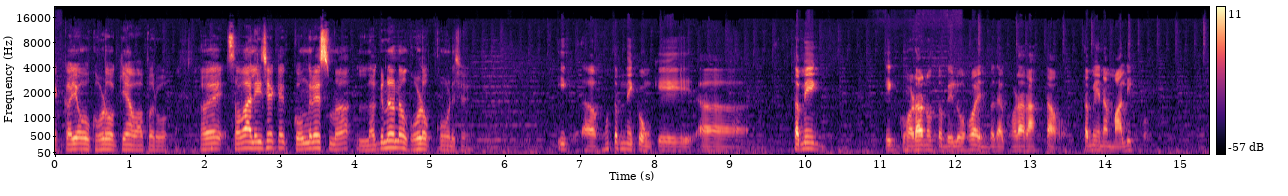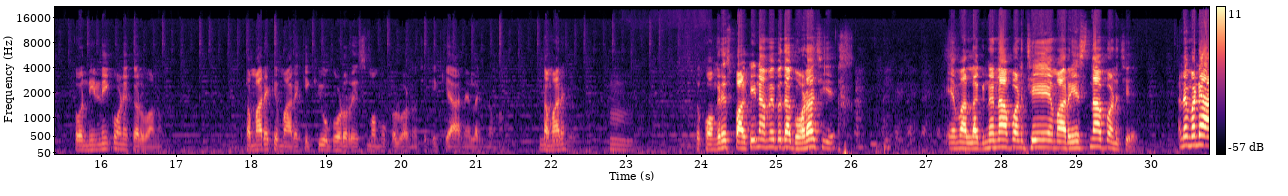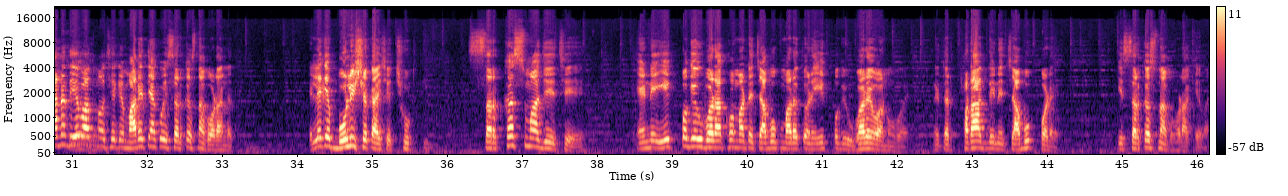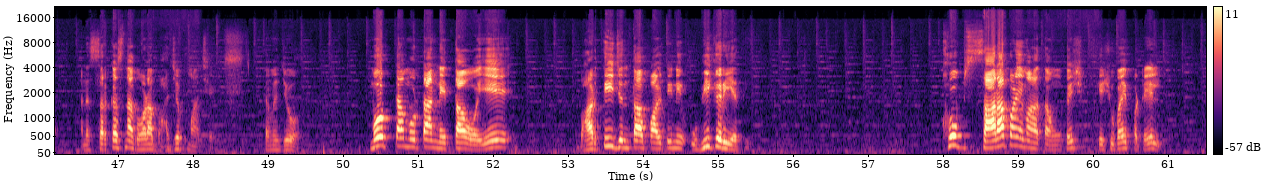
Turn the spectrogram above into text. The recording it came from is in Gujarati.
કે કયો ઘોડો ક્યાં વાપરવો? હવે સવાલ એ છે કે કોંગ્રેસમાં લગ્નનો ઘોડો કોણ છે? એક હું તમને કહું કે તમે એક ઘોડાનો તબેલો હોય ને બધા ઘોડા રાખતા હો તમે એના માલિક હો. તો નિર્ણય કોણે કરવાનો? તમારે કે મારે? કે કયો ઘોડો રેસમાં મોકલવાનો છે? કે ક્યાં અને લગ્નમાં? તમારે? તો કોંગ્રેસ પાર્ટીના અમે બધા ઘોડા છીએ. એમાં લગ્નના પણ છે એમાં રેસના પણ છે. અને મને આનંદ એ વાતનો છે કે મારે ત્યાં કોઈ સર્કસના ઘોડા નથી. એટલે કે બોલી શકાય છે છૂટથી. સર્કસમાં જે છે એને એક પગે ઊભા રાખવા માટે ચાબુક મારે તો એને એક પગે ઊભા રહેવાનું હોય. નહીતર ફટાક દઈને ચાબુક પડે એ સર્કસના ઘોડા કહેવાય. અને સર્કસના ઘોડા ભાજપમાં છે. તમે જુઓ. મોટા મોટા નેતાઓએ ભારતીય જનતા પાર્ટીને ઊભી કરી હતી. ખૂબ સારા પણ એમાં હતા હું કહીશ કેશુભાઈ પટેલ.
